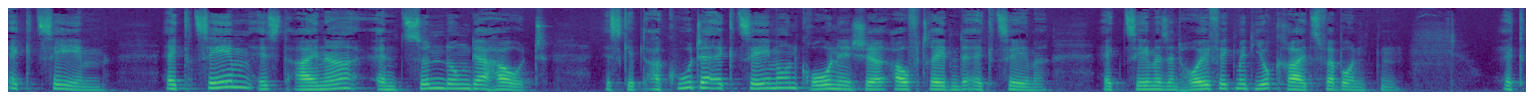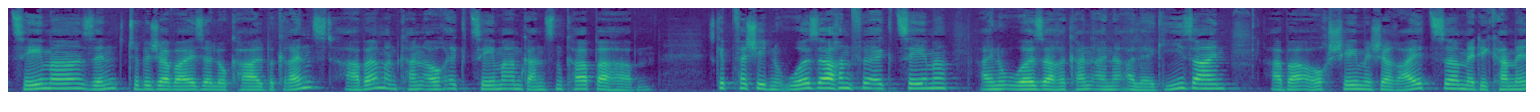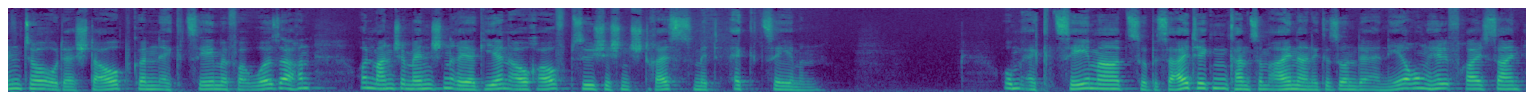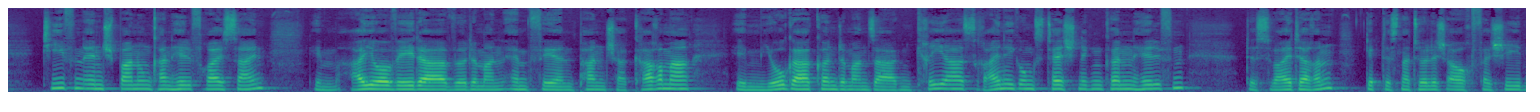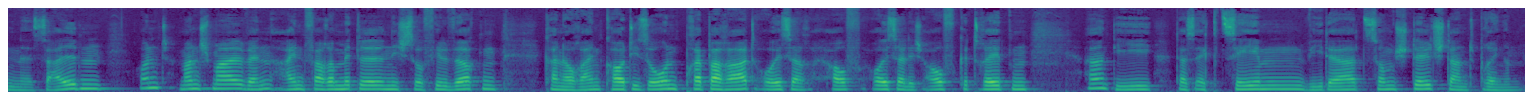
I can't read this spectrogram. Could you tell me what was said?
Ekzem. Ekzem ist eine Entzündung der Haut. Es gibt akute Ekzeme und chronische auftretende Ekzeme. Ekzeme sind häufig mit Juckreiz verbunden. Ekzeme sind typischerweise lokal begrenzt, aber man kann auch Ekzeme am ganzen Körper haben. Es gibt verschiedene Ursachen für Ekzeme. Eine Ursache kann eine Allergie sein, aber auch chemische Reize, Medikamente oder Staub können Ekzeme verursachen und manche Menschen reagieren auch auf psychischen Stress mit Ekzemen. Um Ekzeme zu beseitigen, kann zum einen eine gesunde Ernährung hilfreich sein, Tiefenentspannung kann hilfreich sein. Im Ayurveda würde man empfehlen Panchakarma. Im Yoga könnte man sagen Kriyas, Reinigungstechniken können helfen. Des Weiteren gibt es natürlich auch verschiedene Salben und manchmal, wenn einfache Mittel nicht so viel wirken, kann auch ein Cortisonpräparat äußer, auf, äußerlich aufgetreten, die das Ekzem wieder zum Stillstand bringen.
